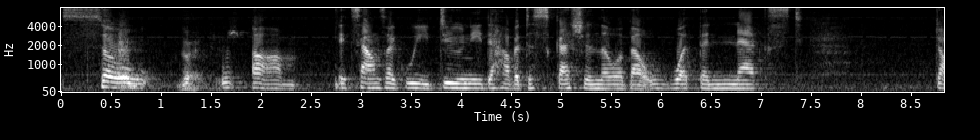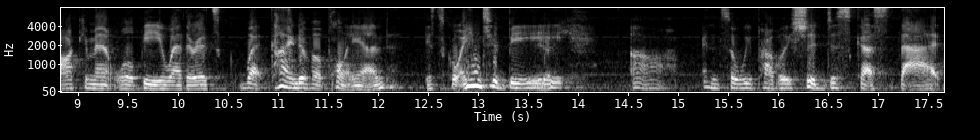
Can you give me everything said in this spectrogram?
So. And- Go ahead, please. Um, It sounds like we do need to have a discussion, though, about what the next document will be, whether it's, what kind of a plan it's going to be. Yes. Uh, And so we probably should discuss that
